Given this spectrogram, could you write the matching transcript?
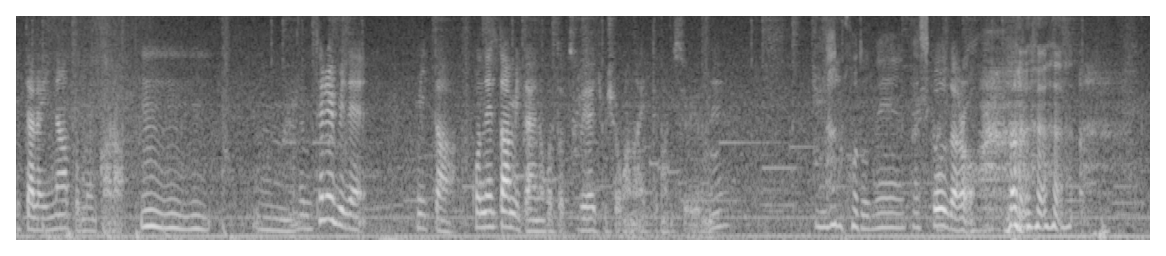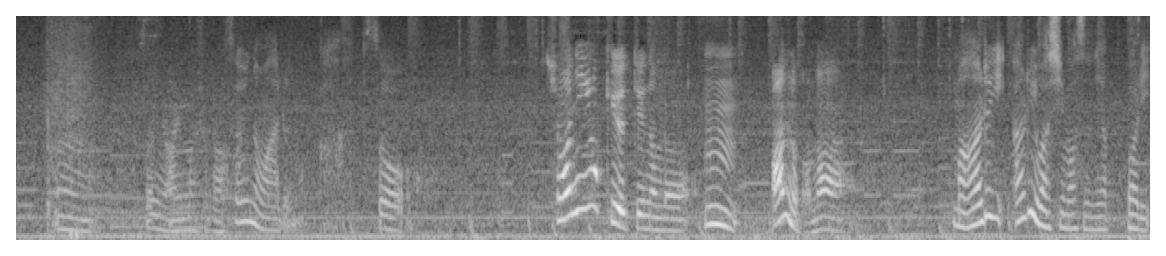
いたらいいなと思うから、うんうんうん、でもテレビで見た小ネタみたいなことをつぶやいてもしょうがないって感じするよね。うんなるほどね。確かに。どうだろう。うん。そういうのありますが。そういうのはあるのか。そう。承認欲求っていうのもうん。あんのかな？まあありありはしますねやっぱり。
